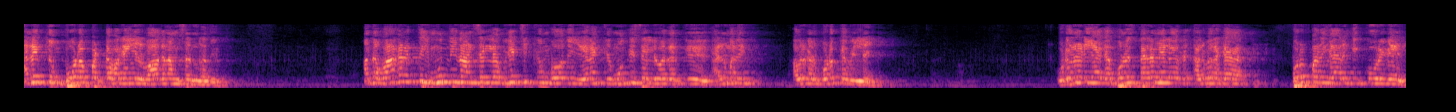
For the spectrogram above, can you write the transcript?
அனைத்தும் போடப்பட்ட வகையில் வாகனம் சென்றது. அந்த வாகனத்தை முந்தி நான் செல்ல முயற்சிக்கும் போது எனக்கு முந்தி செல்லுவதற்கு அனுமதி அவர்கள் கொடுக்கவில்லை. உடனடியாக போலீஸ் தலைமை அலுவலக பொறுப்பதிகாரிக்கு கூறினேன்.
